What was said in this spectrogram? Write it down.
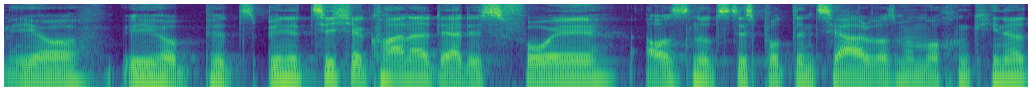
ja, ich hab jetzt, bin jetzt sicher keiner, der das voll ausnutzt, das Potenzial, was man machen kann.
